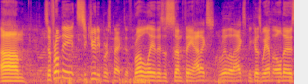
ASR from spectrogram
Um, so from the security perspective, probably this is something Alex really likes because we have all those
